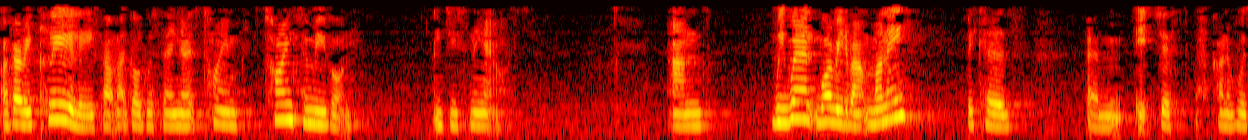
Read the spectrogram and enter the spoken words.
I very clearly felt like God was saying, no, it's time, it's time to move on and do something else. And we weren't worried about money because um, it just kind of was,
